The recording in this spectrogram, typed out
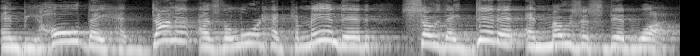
and behold, they had done it as the Lord had commanded, so they did it, and Moses did what?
